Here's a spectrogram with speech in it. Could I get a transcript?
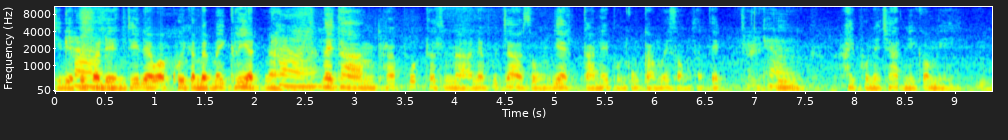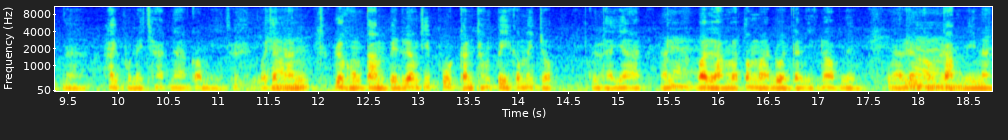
ทีเดียวค่ะเป็นประเด็นที่เรียกว่าคุยกันแบบไม่เครียดนะค่ะในทางพระพุทธศาสนาเนี่ยพระเจ้าทรงแยกการให้ผลของกรรมไว้สองสเต็ปใช่ค่ะคือให้ผลในชาตินี้ก็มีอืมนะให้ผลในชาติหน้าก็มีใช่เพราะฉะนั้นเรื่องของกรรมเป็นเรื่องที่พูดกันทั้งปีก็ไม่จบ คุณทายาทนั้นค่ะ วันหลังเราต้องมาดวลกันอีกรอบหนึ่งนะเรื่องของกรรมนี้นะ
